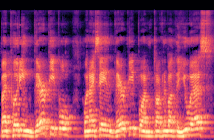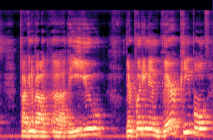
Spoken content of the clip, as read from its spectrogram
by putting their people. When I say their people, I'm talking about the U.S., talking about uh, the EU. They're putting in their people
